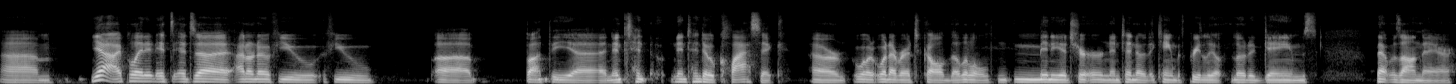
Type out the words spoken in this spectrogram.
Um, yeah, I played it. It's it's uh I don't know if you if you uh bought the uh Nintendo Nintendo Classic or wha- whatever it's called, the little miniature Nintendo that came with preloaded games that was on there.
